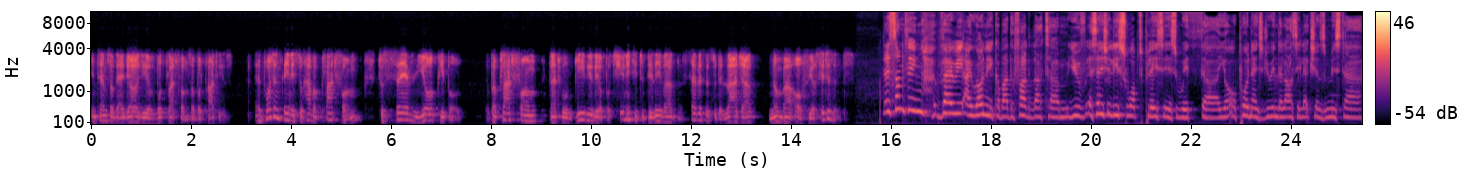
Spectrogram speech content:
in terms of the ideology of both platforms or both parties? Important thing is to have a platform to serve your people, a platform that will give you the opportunity to deliver services to the larger number of your citizens. There's something very ironic about the fact that um, you've essentially swapped places with uh, your opponent during the last elections, Mr.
